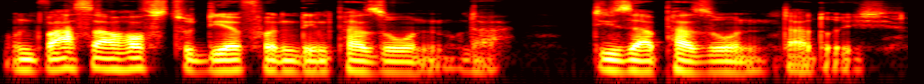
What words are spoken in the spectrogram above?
Und was erhoffst du dir von den Personen oder dieser Person dadurch?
